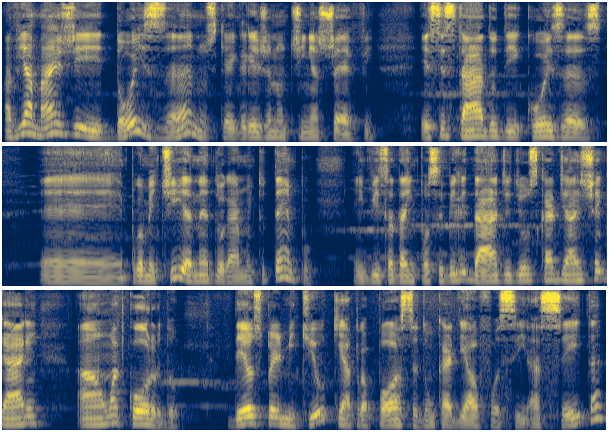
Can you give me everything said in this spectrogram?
Havia mais de dois anos que a igreja não tinha chefe. Esse estado de coisas é, prometia né, durar muito tempo, em vista da impossibilidade de os cardeais chegarem a um acordo. Deus permitiu que a proposta de um cardeal fosse aceita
